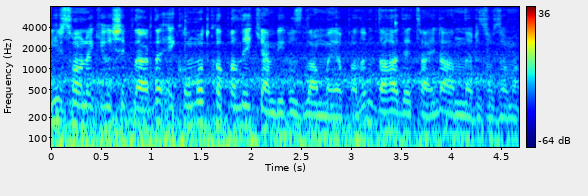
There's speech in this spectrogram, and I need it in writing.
bir sonraki ışıklarda Eco mod kapalıyken bir hızlanma yapalım. Daha detaylı anlarız o zaman.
